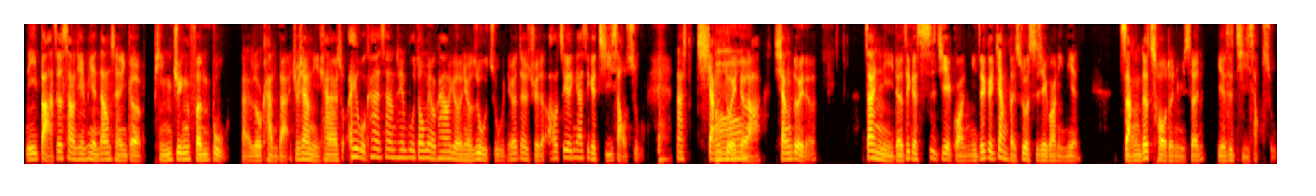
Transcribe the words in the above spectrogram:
你把这上千片当成一个平均分布来说看待，就像你刚才说，哎、欸，我看了上千部都没有看到有人有入住，你就觉得哦，这个应该是一个极少数。那相对的啊，哦、相对的，在你的这个世界观，你这个样本数的世界观里面，长得丑的女生也是极少数。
